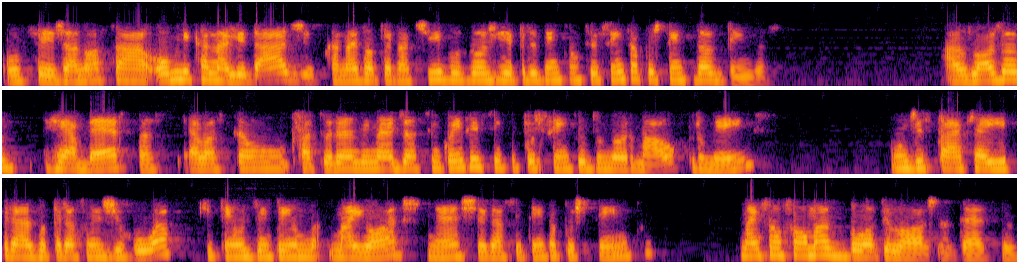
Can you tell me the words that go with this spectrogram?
Ou seja, a nossa omnicanalidade, os canais alternativos, hoje representam 60% das vendas. As lojas reabertas, elas estão faturando em média 55% do normal para o mês. Um destaque aí para as operações de rua, que tem um desempenho maior, né, chega a 70% mas são só umas 12 lojas dessas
